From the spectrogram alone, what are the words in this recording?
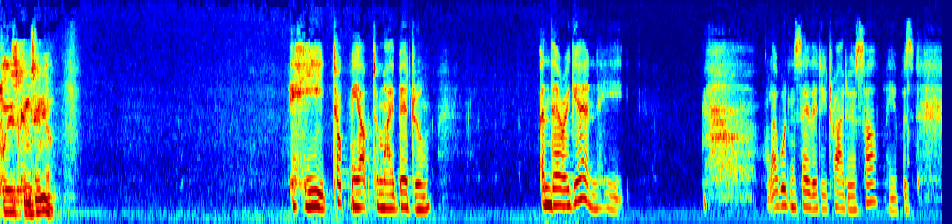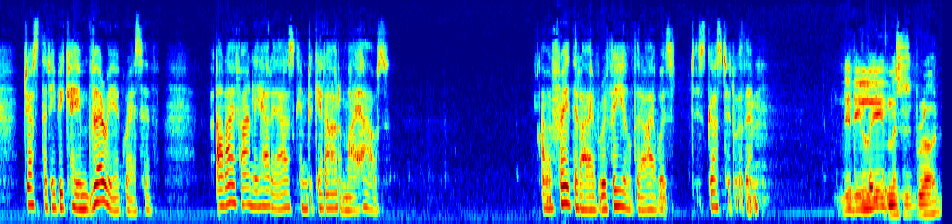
Please continue. He took me up to my bedroom, and there again he. Well, I wouldn't say that he tried to assault me. It was just that he became very aggressive, and I finally had to ask him to get out of my house. I'm afraid that I revealed that I was disgusted with him. Did he leave, Mrs. Brode?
